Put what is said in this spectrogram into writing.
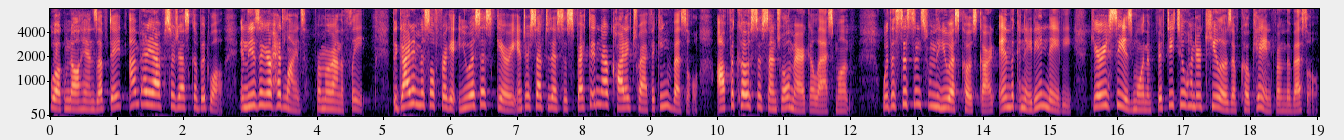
Welcome to All Hands Update. I'm Petty Officer Jessica Bidwell, and these are your headlines from around the fleet. The guided missile frigate USS Gary intercepted a suspected narcotic trafficking vessel off the coast of Central America last month. With assistance from the U.S. Coast Guard and the Canadian Navy, Gary seized more than 5,200 kilos of cocaine from the vessel.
